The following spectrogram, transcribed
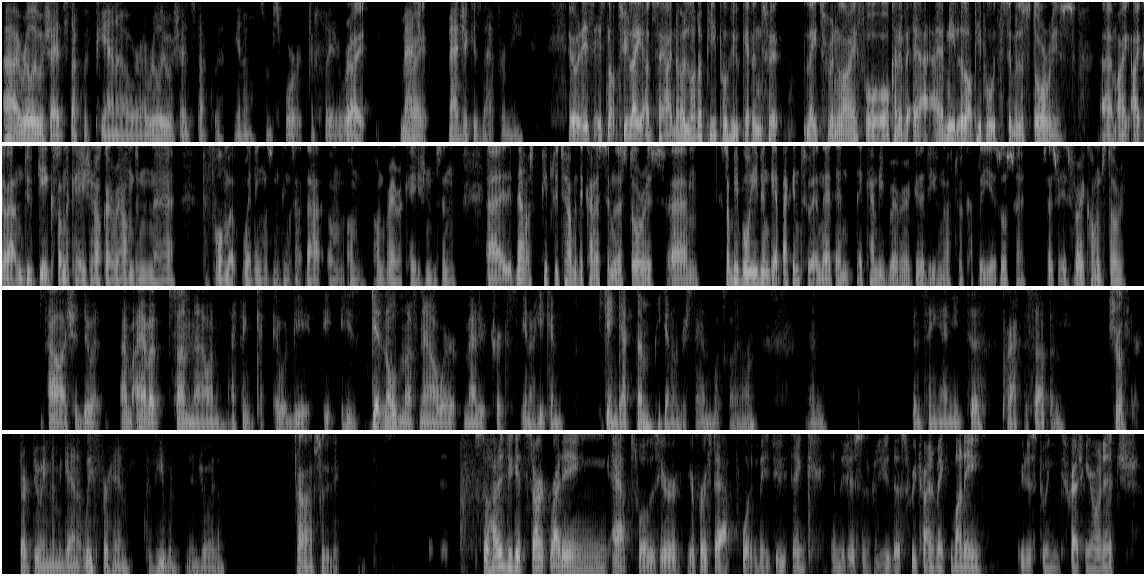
uh, I really wish I had stuck with piano, or I really wish I had stuck with you know some sport I played. Or right. Magic. Right. Magic is that for me. It's it's not too late, I'd say. I know a lot of people who get into it later in life, or, or kind of. I meet a lot of people with similar stories. Um, I, I, go out and do gigs on occasion. I'll go around and uh, perform at weddings and things like that on on, on rare occasions. And uh, people who tell me the kind of similar stories. Um, some people even get back into it, and then they can be very very good even after a couple of years or so. So it's, it's a very common story. Oh, I should do it. I'm, I have a son now, and I think it would be. He, he's getting old enough now where magic tricks. You know, he can he can get them. He can understand what's going on, and I've been thinking I need to practice up and sure start, start doing them again, at least for him, because he would enjoy them. Oh, absolutely. So, how did you get start writing apps? What was your your first app? What made you think you know, magicians would do this? Were you trying to make money? Were you just doing scratching your own itch?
